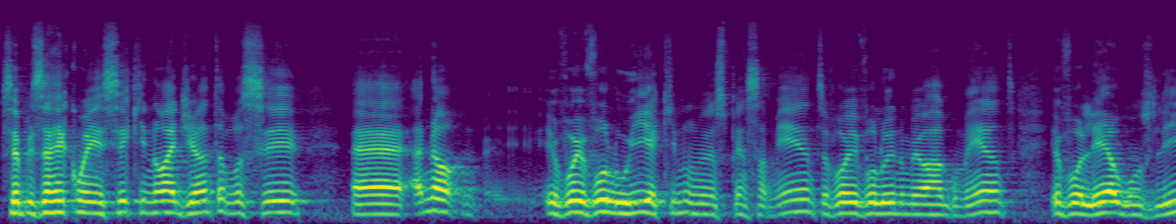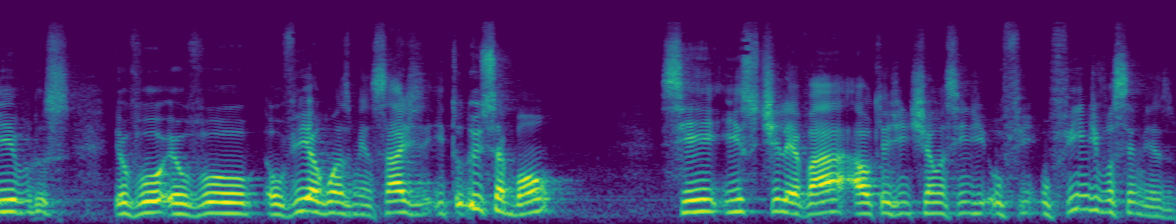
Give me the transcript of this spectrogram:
Você precisa reconhecer que não adianta você. É, não, eu vou evoluir aqui nos meus pensamentos, eu vou evoluir no meu argumento, eu vou ler alguns livros, eu vou, eu vou ouvir algumas mensagens, e tudo isso é bom se isso te levar ao que a gente chama assim de o fim, o fim de você mesmo.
